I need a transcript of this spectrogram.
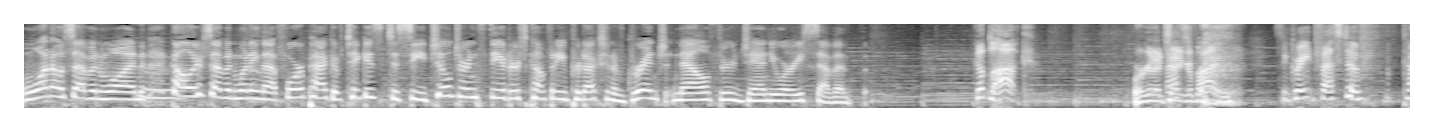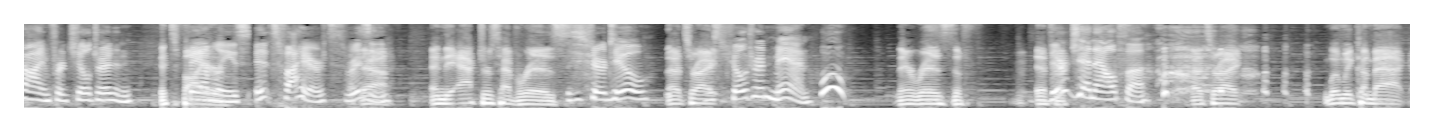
1071. Caller 7 winning that four pack of tickets to see Children's Theater's Company production of Grinch now through January 7th. Good luck. We're gonna take That's a break. fun. It's a great festive time for children and It's fire. families. It's fire. It's Rizzy. Yeah. And the actors have Riz. Sure do. That's right. These children, man, whoo, They're The f- if they're Gen Alpha. That's right. when we come back,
